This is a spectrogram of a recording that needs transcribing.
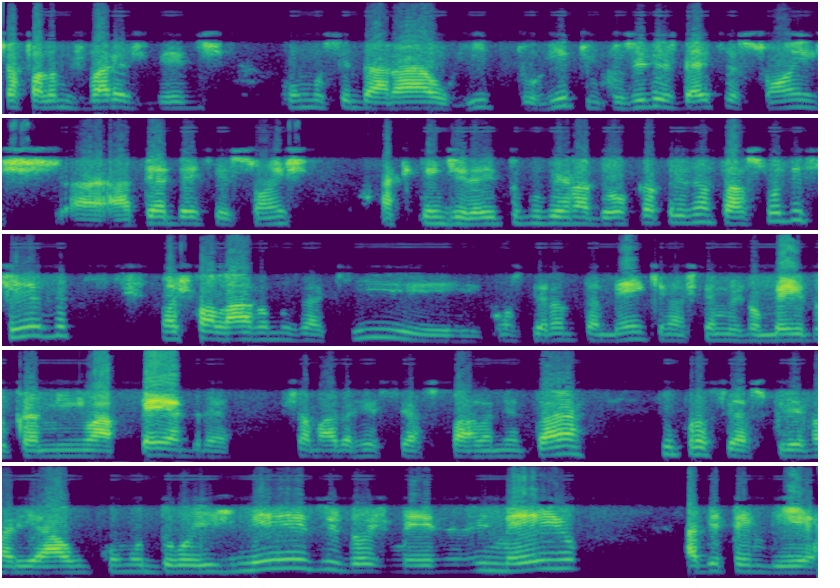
já falamos várias vezes como se dará o rito, o rito inclusive as 10 sessões, até 10 sessões a que tem direito o governador para apresentar a sua defesa. Nós falávamos aqui, considerando também que nós temos no meio do caminho a pedra chamada recesso parlamentar, um processo que levaria algo como dois meses, dois meses e meio, a depender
